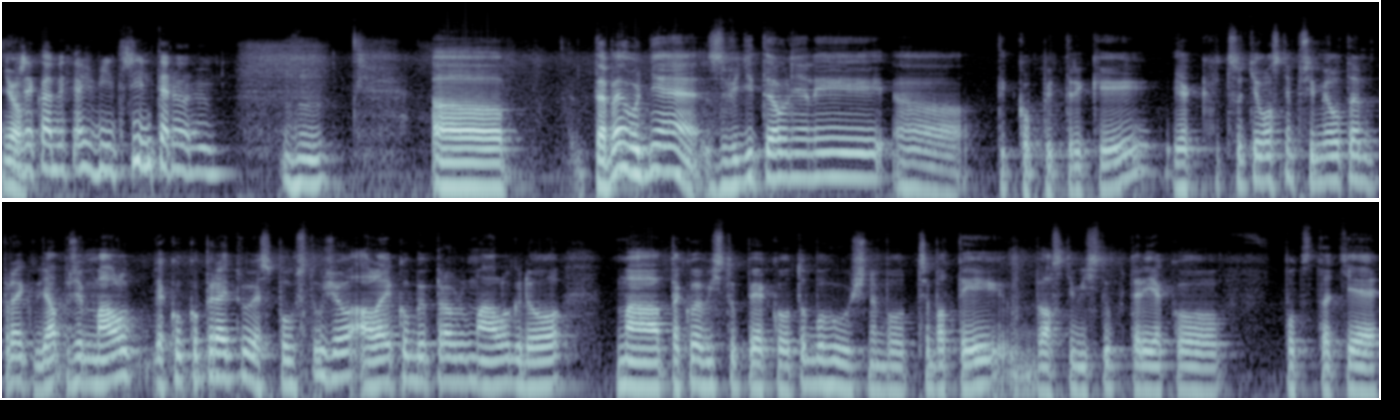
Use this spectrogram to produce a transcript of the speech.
jo. řekla bych až vnitřním terorem. Mm-hmm. Uh tebe hodně zviditelněny uh, ty copytriky, jak, co tě vlastně přimělo ten projekt udělat, protože málo, jako copywriterů je spoustu, že jo, ale jako by pravdu málo kdo má takové výstupy jako to Bohuš, nebo třeba ty, vlastně výstup, který jako v podstatě,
